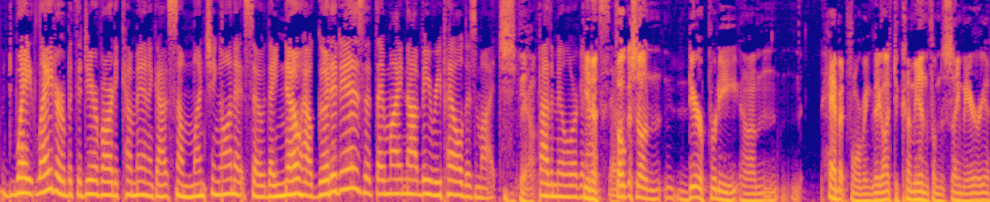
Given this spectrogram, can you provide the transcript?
wait later, but the deer have already come in and got some munching on it, so they know how good it is that they might not be repelled as much Yeah. by the Milorganite. you know, So- focus on deer pretty um, habit forming. They like to come in from the same area,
